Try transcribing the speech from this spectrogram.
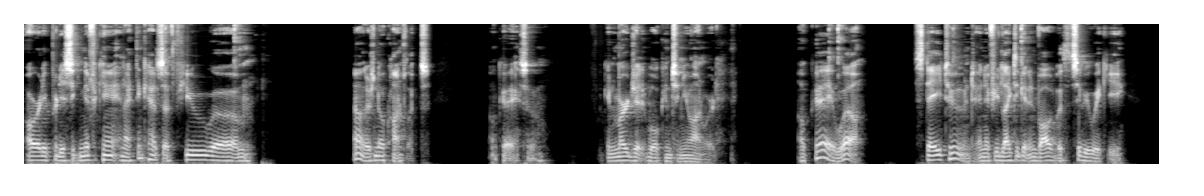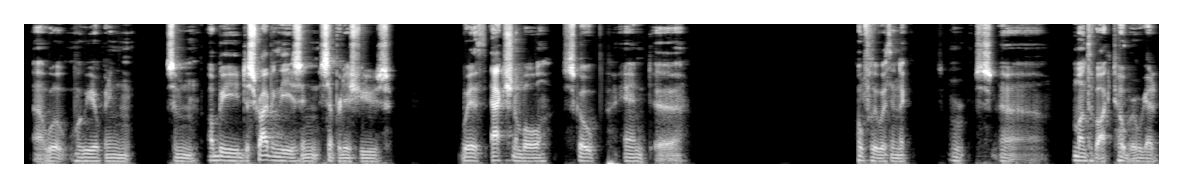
already pretty significant, and I think has a few. Um, oh, there's no conflicts. Okay, so if we can merge it, we'll continue onward. Okay, well, stay tuned. And if you'd like to get involved with CiviWiki, uh, we'll, we'll be opening some, I'll be describing these in separate issues with actionable scope and uh, hopefully within the uh, month of October. We got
